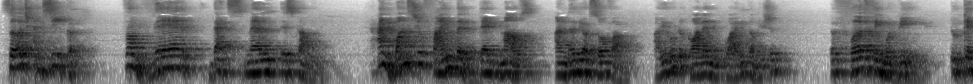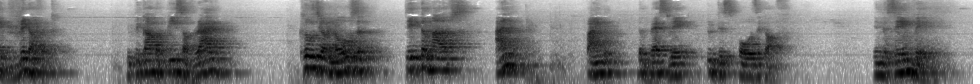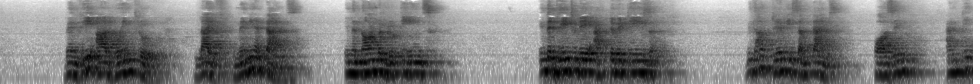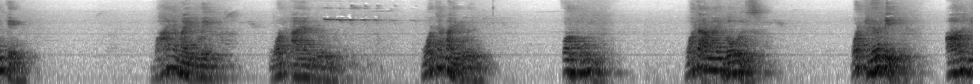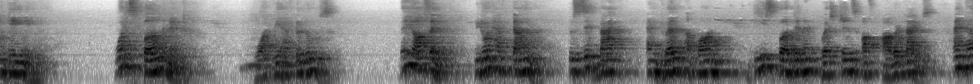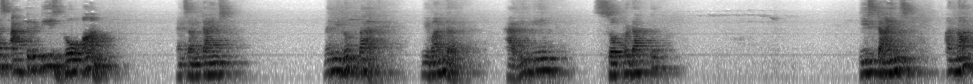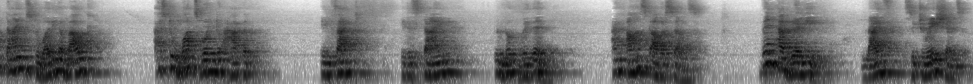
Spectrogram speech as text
search and seek from where that smell is coming. And once you find the dead mouse under your sofa, are you going to call an inquiry commission? The first thing would be to get rid of it. You pick up a piece of rag, close your nose, take the mouse and find the best way to dispose it off. In the same way, when we are going through life many a times, in the normal routines, in the day-to-day activities, without really sometimes pausing and thinking, why am I doing what I am doing? What am I doing? For whom? What are my goals? What really are we gaining? What is permanent? What we have to lose? Very often, we don't have time to sit back and dwell upon these pertinent questions of our lives. And thus, activities go on. And sometimes, when we look back, we wonder have we been so productive? These times are not times to worry about as to what's going to happen. In fact, it is time to look within and ask ourselves, when have really life situations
